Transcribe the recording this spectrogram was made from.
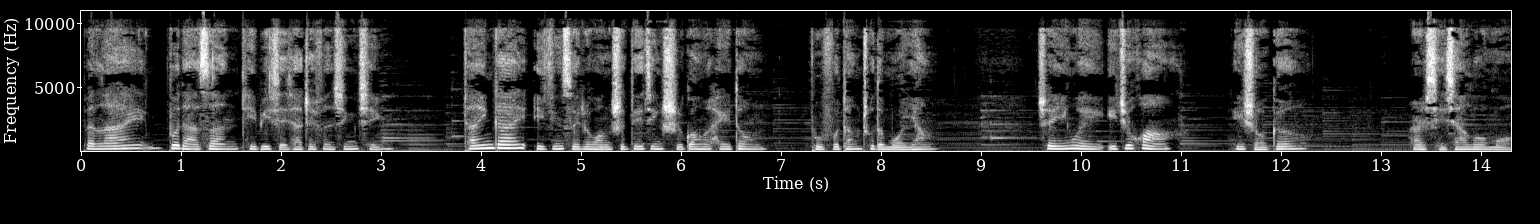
本来不打算提笔写下这份心情，他应该已经随着往事跌进时光的黑洞。不复当初的模样，却因为一句话、一首歌而写下落寞。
